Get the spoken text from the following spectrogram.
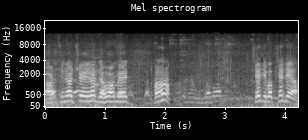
Artina çayına devam et. Ha. Şey diye bak bir şey diye.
